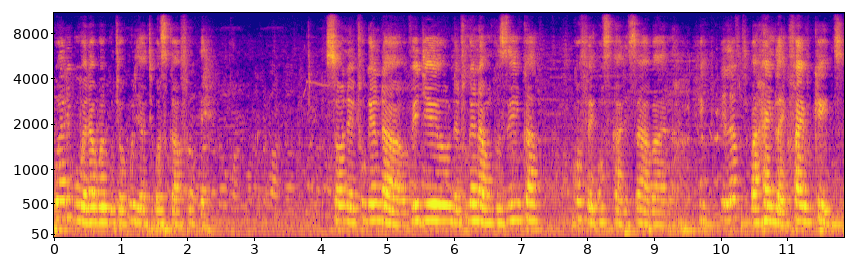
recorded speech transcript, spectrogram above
gwali guwera bwe gutyo okulya nti oscar afudde. So netugenda vigil netugenda mu kuziika kofe oscar alese abaana He- left behind like five kids.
